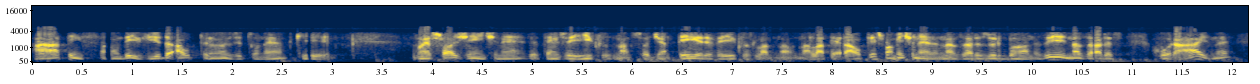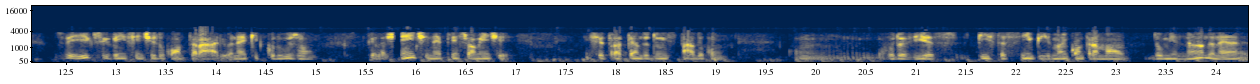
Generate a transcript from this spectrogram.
a atenção devida ao trânsito, né, porque não é só a gente, né? Tem os veículos na sua dianteira, veículos lá na, na lateral, principalmente né, nas áreas urbanas e nas áreas rurais, né? Os veículos que vêm em sentido contrário, né? Que cruzam pela gente, né? Principalmente em se tratando de um estado com, com rodovias, pistas simples de mão em contramão dominando, né?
